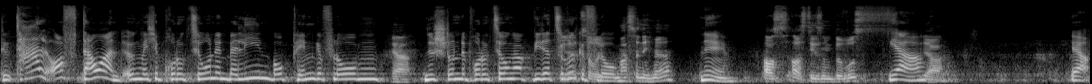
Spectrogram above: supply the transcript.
Total oft, dauernd. Irgendwelche Produktionen in Berlin, Bob hingeflogen, Ja. eine Stunde Produktion gehabt, wieder Wieder zurück. zurückgeflogen. Machst du nicht mehr? Nee, Aus, aus diesem Bewusst. Ja. Ja. ja.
